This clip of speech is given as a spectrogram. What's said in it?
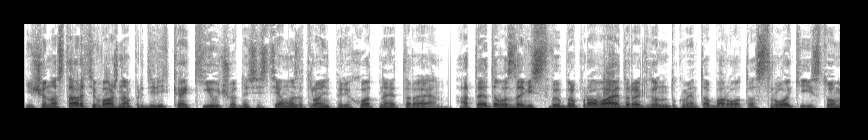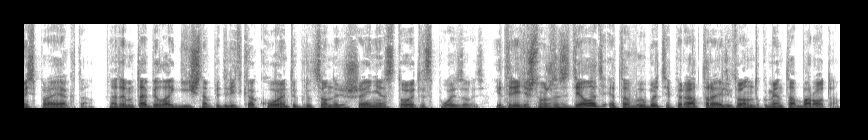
Еще на старте важно определить, какие учетные системы затронет переход на ETRN. От этого зависит выбор провайдера электронного документооборота, сроки и стоимость проекта. На этом этапе логично определить, какое интеграционное решение стоит использовать. И третье, что нужно сделать, это выбрать оператора электронного документооборота.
